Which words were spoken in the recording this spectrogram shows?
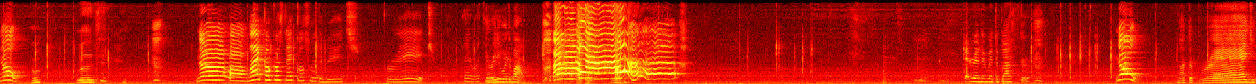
No. Huh? What? No. Why Coco stay close with the bridge? Bridge. Hey, what's Get ready here? with the bomb. Ah! Get ready with the blaster. No. Not the bridge.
